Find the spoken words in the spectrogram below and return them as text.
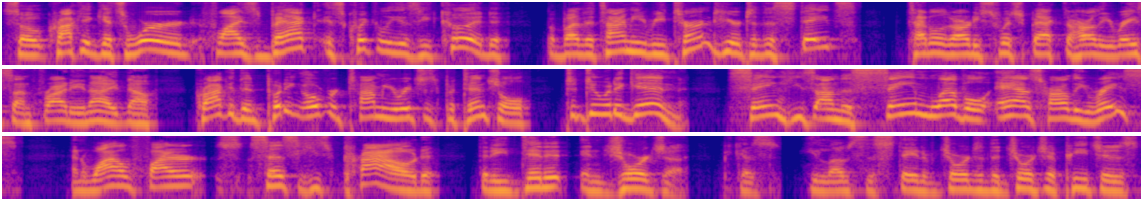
So Crockett gets word, flies back as quickly as he could. But by the time he returned here to the States, the title had already switched back to Harley Race on Friday night. Now, Crockett then putting over Tommy Rich's potential to do it again, saying he's on the same level as Harley Race and Wildfire says he's proud that he did it in Georgia because he loves the state of Georgia, the Georgia Peaches,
